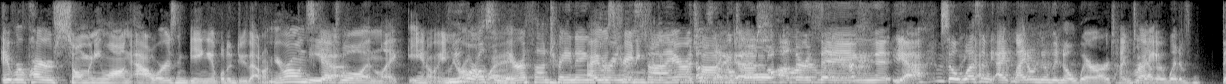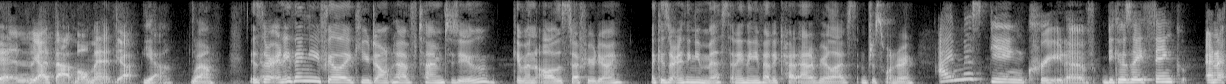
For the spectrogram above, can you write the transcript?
it requires so many long hours and being able to do that on your own schedule yeah. and like you know in we your were own also way. marathon training. I was training time, for the marathon, which was like oh a whole other thing. yeah. yeah. So it wasn't. Yeah. I, I, don't even know where our time together right. would have been yeah. at that moment. Yeah. Yeah. Wow. Is there anything you feel like you don't have time to do given all the stuff you're doing? Like, is there anything you miss? Anything you've had to cut out of your lives? I'm just wondering. I miss being creative because I think, and I,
